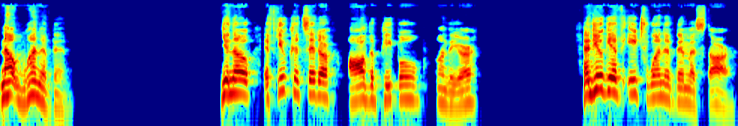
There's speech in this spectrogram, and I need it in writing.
Not one of them. You know, if you consider all the people on the earth, and you give each one of them a star,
